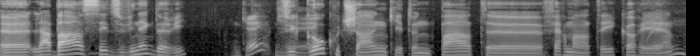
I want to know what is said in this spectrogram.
Euh, la base, c'est du vinaigre de riz, OK? du gochujang, qui est une pâte euh, fermentée coréenne.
